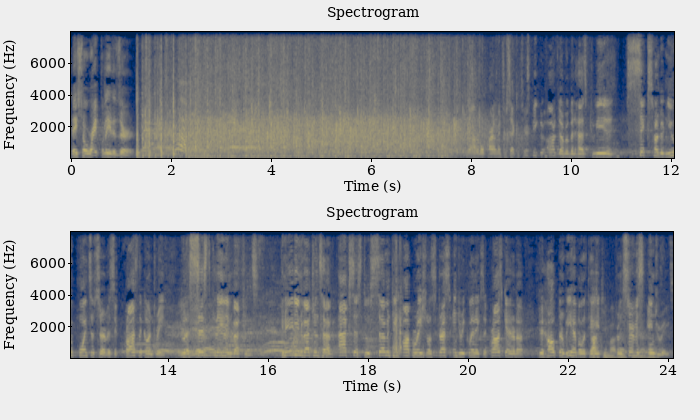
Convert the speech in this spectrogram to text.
they so rightfully deserve? The honourable parliamentary secretary. Speaker, our government has created 600 new points of service across the country to assist Canadian veterans. Canadian veterans have access to 17 operational stress injury clinics across Canada to help them rehabilitate from service injuries.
